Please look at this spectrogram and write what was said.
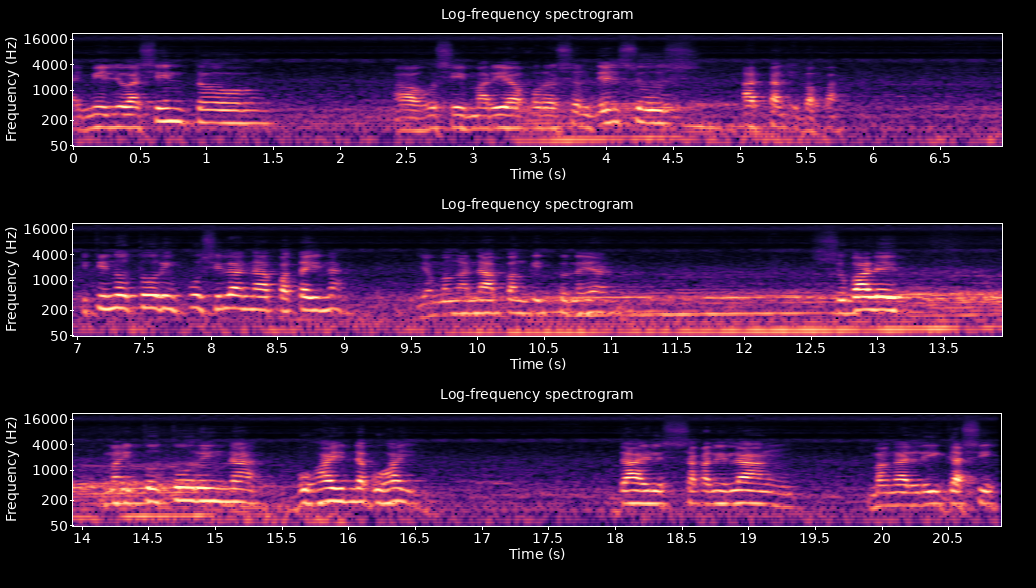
Emilio Jacinto, ah, Jose Maria Corazon del Sus, at ang iba pa. Itinuturing po sila na patay na. Yung mga nabanggit ko na yan. Subalit, maituturing na buhay na buhay dahil sa kanilang mga legacy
